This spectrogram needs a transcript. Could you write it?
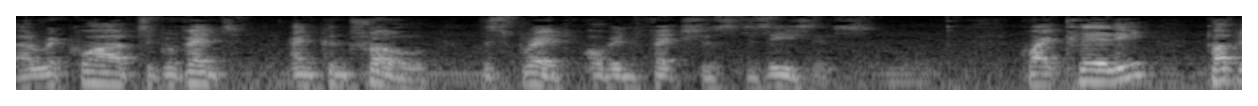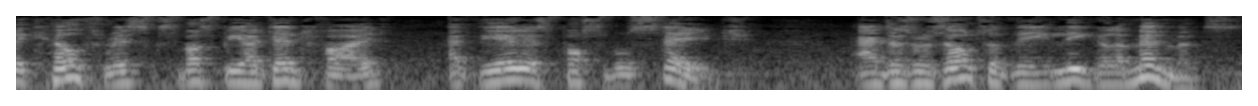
uh, required to prevent and control the spread of infectious diseases. Quite clearly, public health risks must be identified at the earliest possible stage, and as a result of the legal amendments,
